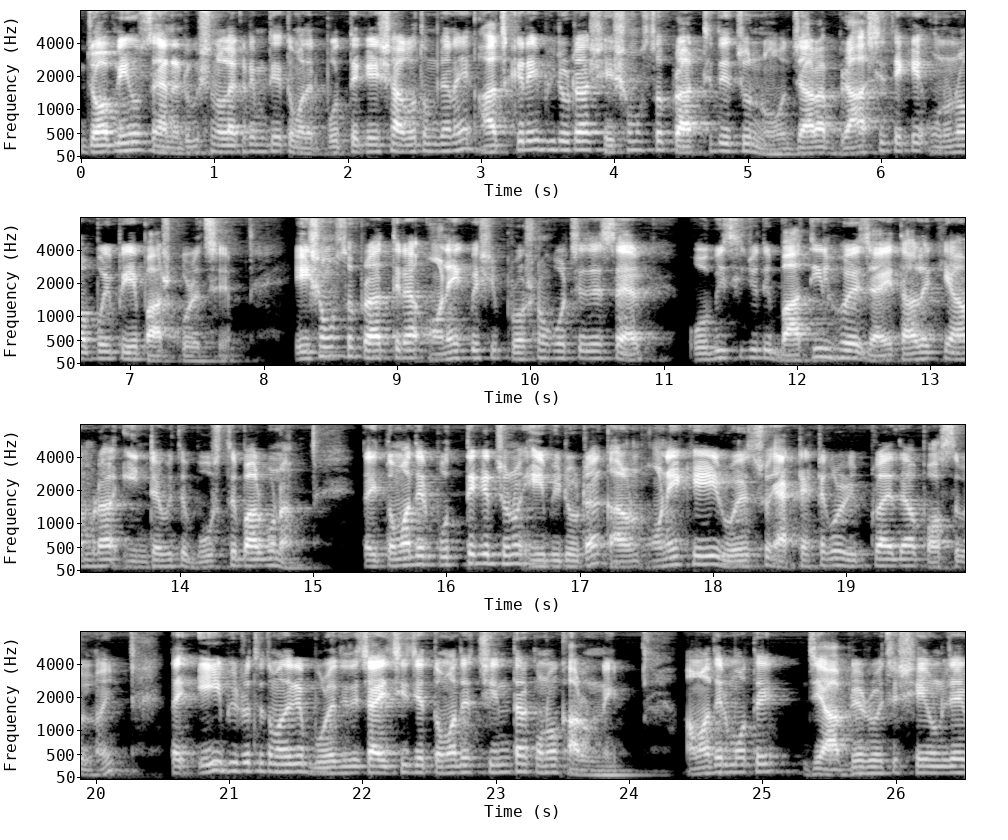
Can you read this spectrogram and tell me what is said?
জব নিউজ অ্যান্ড এডুকেশনাল একাডেমিতে তোমাদের প্রত্যেকেই স্বাগতম জানাই। আজকের এই ভিডিওটা সেই সমস্ত প্রার্থীদের জন্য যারা বিরাশি থেকে উননব্বই পেয়ে পাশ করেছে। এই সমস্ত প্রার্থীরা অনেক বেশি প্রশ্ন করছে যে, স্যার ওবিসি যদি বাতিল হয়ে যায়, তাহলে কি আমরা ইন্টারভিউতে বসতে পারব না? তাই তোমাদের প্রত্যেকের জন্য এই ভিডিওটা, কারণ অনেকেই রয়েছে, একটা একটা করে রিপ্লাই দেওয়া পসিবল নয়। তাই এই ভিডিওতে তোমাদেরকে বলে দিতে চাইছি যে, তোমাদের চিন্তার কোনো কারণ নেই। আমাদের মতে যে আপডেট রয়েছে, সেই অনুযায়ী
